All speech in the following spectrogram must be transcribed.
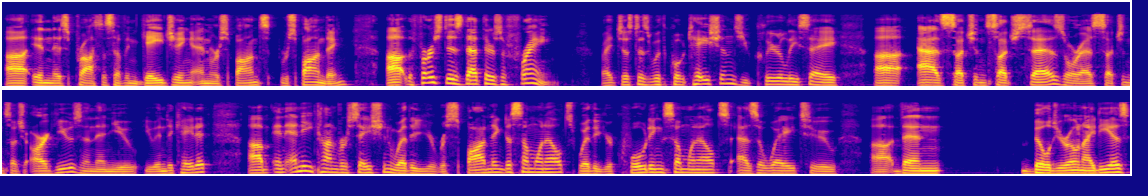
Uh, in this process of engaging and response, responding. Uh, the first is that there's a frame right? Just as with quotations, you clearly say uh, as such and such says or as such and such argues, and then you, you indicate it. Um, in any conversation, whether you're responding to someone else, whether you're quoting someone else as a way to uh, then build your own ideas,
